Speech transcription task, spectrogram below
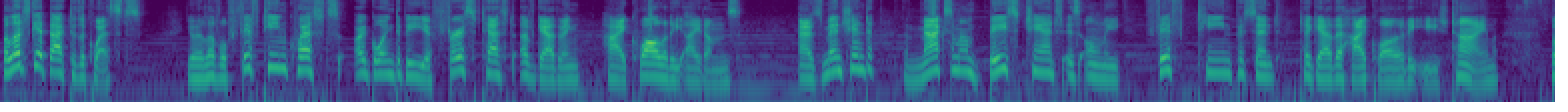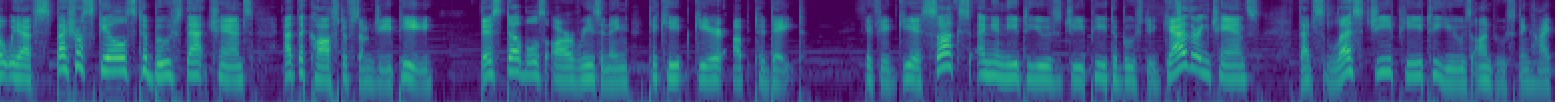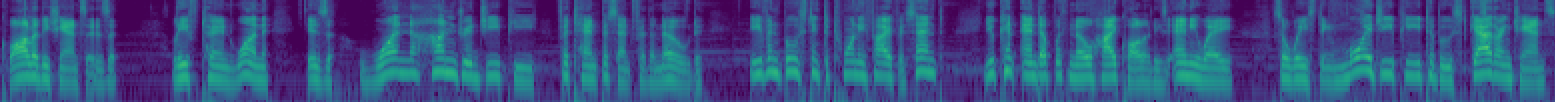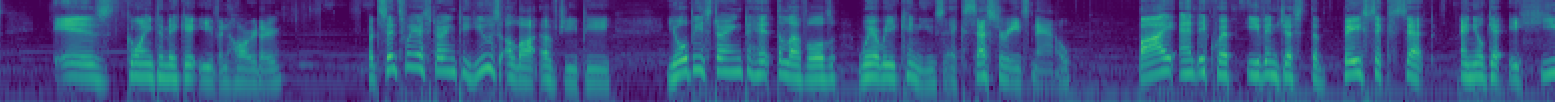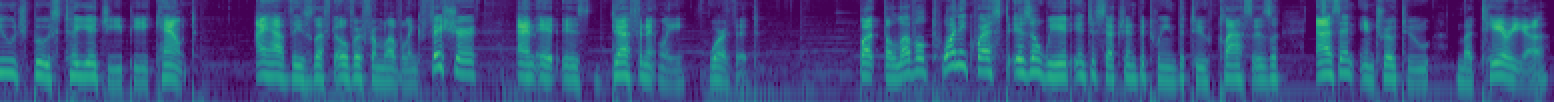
But let's get back to the quests. Your level 15 quests are going to be your first test of gathering high quality items. As mentioned, the maximum base chance is only 15% to gather high quality each time, but we have special skills to boost that chance at the cost of some GP. This doubles our reasoning to keep gear up to date. If your gear sucks and you need to use GP to boost your gathering chance, that's less GP to use on boosting high quality chances. Leaf Turn 1 is 100 GP for 10% for the node. Even boosting to 25%, you can end up with no high qualities anyway, so wasting more GP to boost gathering chance is going to make it even harder. But since we are starting to use a lot of GP, you'll be starting to hit the levels where we can use accessories now. Buy and equip even just the basic set and you'll get a huge boost to your GP count. I have these left over from leveling Fisher, and it is definitely worth it. But the level 20 quest is a weird intersection between the two classes as an intro to Materia.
